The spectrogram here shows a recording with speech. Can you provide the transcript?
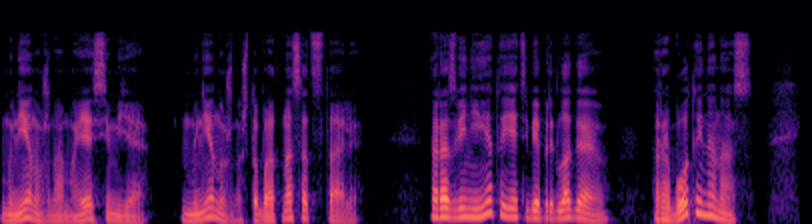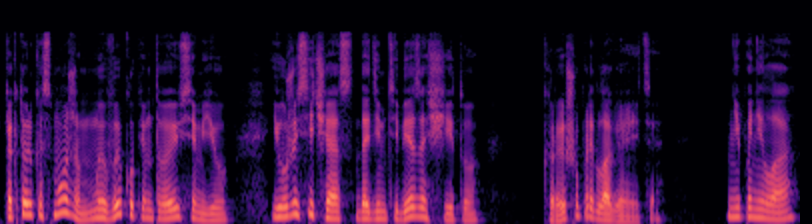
Мне нужна моя семья. Мне нужно, чтобы от нас отстали». «Разве не это я тебе предлагаю? Работай на нас. Как только сможем, мы выкупим твою семью. И уже сейчас дадим тебе защиту». «Крышу предлагаете?» «Не поняла».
